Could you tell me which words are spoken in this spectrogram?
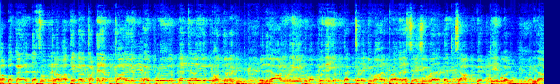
കമ്പക്കയറിന്റെ സൂത്രവാക്യങ്ങൾ കണ്ണിലും കാലിലും കൈപ്പിടിയിലും നെഞ്ചറയിലും കോർത്തിണക്കി. എതിരാളിയുടെ ഏത് വമ്പിനെയും തച്ചടയ്ക്കുവാൻ പ്രഹരശേഷിയുള്ള രണ്ട് ചാമ്പ്യൻ ടീമുകൾ ഇതാ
